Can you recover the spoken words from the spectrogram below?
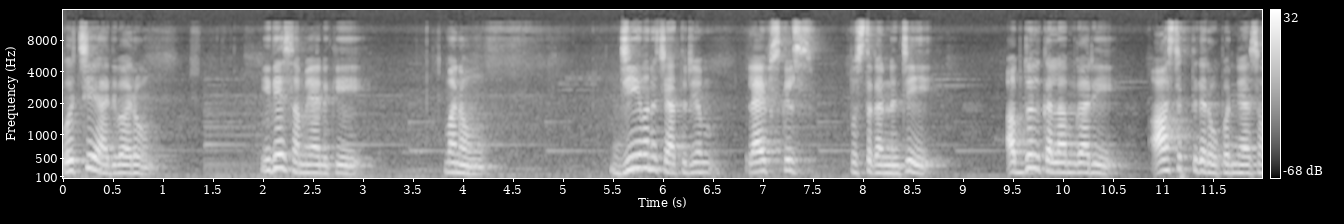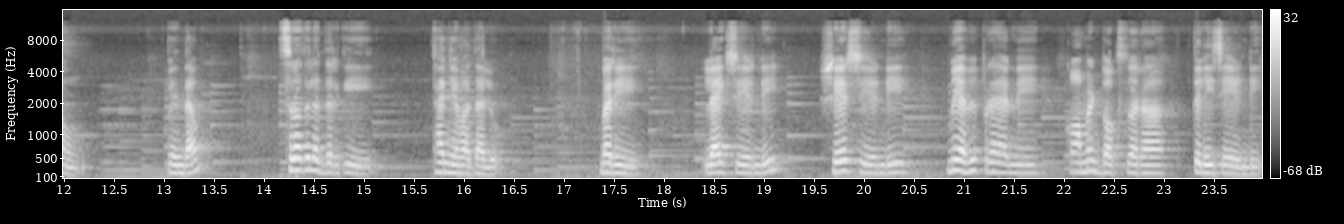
వచ్చే ఆదివారం ఇదే సమయానికి మనం జీవన చాతుర్యం లైఫ్ స్కిల్స్ పుస్తకం నుంచి అబ్దుల్ కలాం గారి ఆసక్తికర ఉపన్యాసం విందాం. శ్రోతలందరికీ ధన్యవాదాలు. మరి లైక్ చేయండి షేర్ చేయండి మీ అభిప్రాయాన్ని కామెంట్ బాక్స్ ద్వారా తెలియచేయండి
